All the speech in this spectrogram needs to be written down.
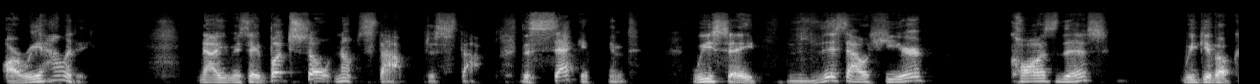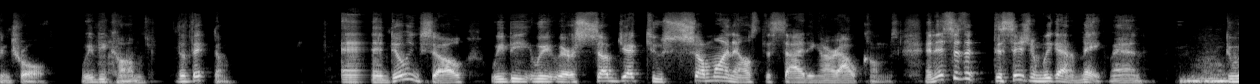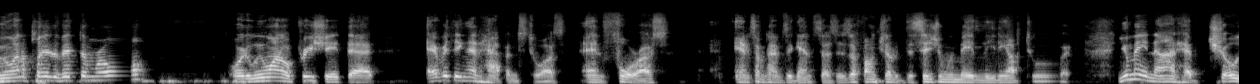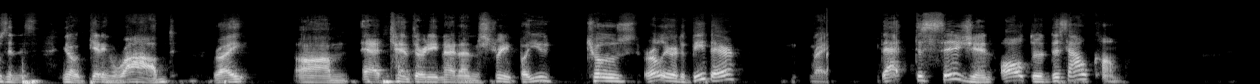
our reality. Now you may say, but so, no, stop, just stop. The second we say this out here caused this, we give up control. We become the victim. And in doing so, we be we, we are subject to someone else deciding our outcomes. And this is a decision we got to make, man. Do we want to play the victim role? Or do we want to appreciate that everything that happens to us and for us and sometimes against us is a function of a decision we made leading up to it. You may not have chosen this, you know, getting robbed, right? Um, at 10:30 at night on the street, but you chose earlier to be there. Right. That decision altered this outcome.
